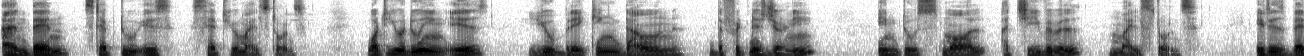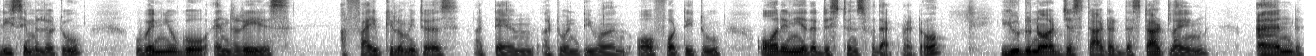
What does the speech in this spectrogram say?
and then step two is set your milestones. What you are doing is you breaking down the fitness journey into small achievable milestones. It is very similar to when you go and race a 5 kilometers, a 10, a 21, or 42, or any other distance for that matter, you do not just start at the start line and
